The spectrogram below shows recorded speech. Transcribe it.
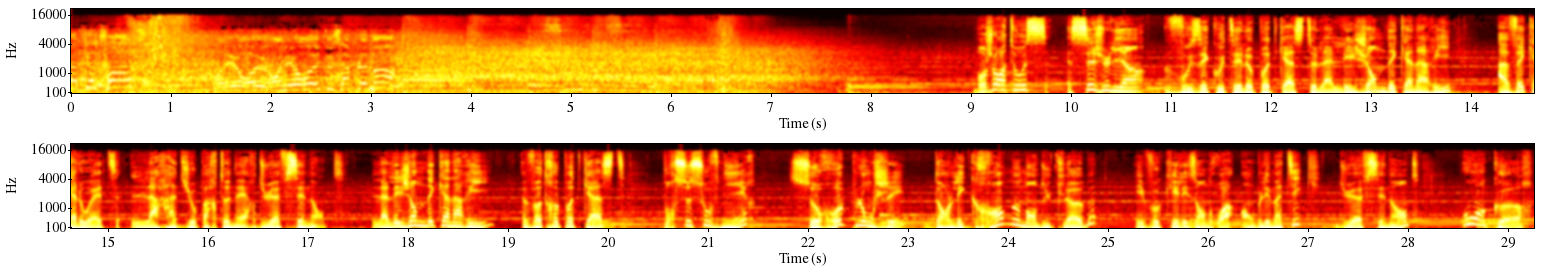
On est heureux, on est heureux tout simplement. Bonjour à tous, c'est Julien. Vous écoutez le podcast La légende des Canaries avec Alouette, la radio partenaire du FC Nantes. La légende des Canaries, votre podcast pour se souvenir, se replonger dans les grands moments du club, évoquer les endroits emblématiques du FC Nantes ou encore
